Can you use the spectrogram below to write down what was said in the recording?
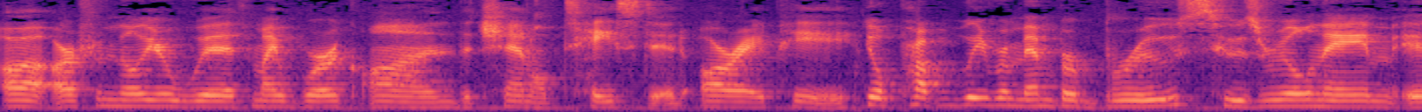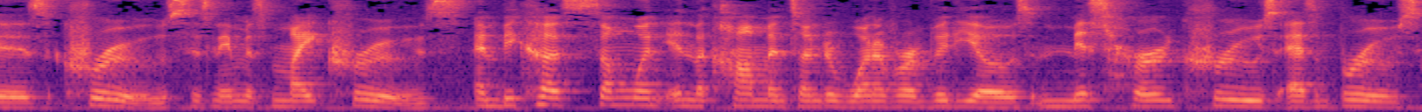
uh, are familiar with my work on the channel Tasted, RAP, you'll probably remember Bruce, whose real name is Cruz. His name is Mike Cruz. And because someone in the comments under one of our videos misheard Cruz as Bruce,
